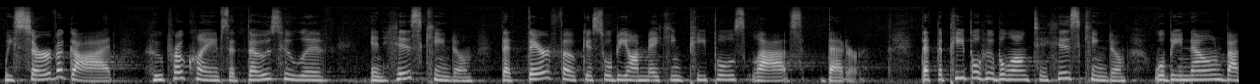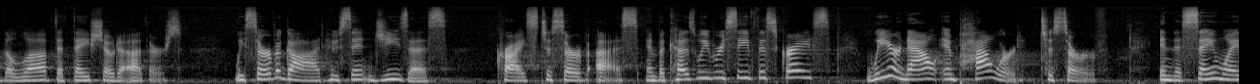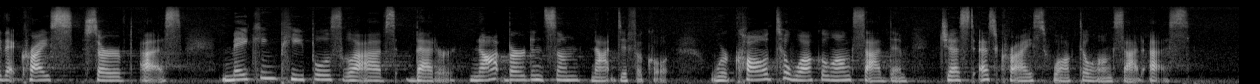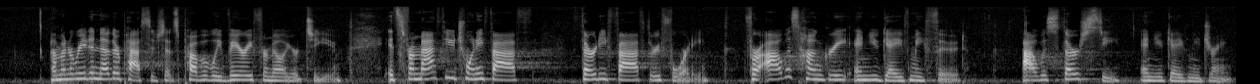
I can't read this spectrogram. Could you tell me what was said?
We serve a God who proclaims that those who live in his kingdom that their focus will be on making people's lives better. That the people who belong to his kingdom will be known by the love that they show to others. We serve a God who sent Jesus Christ to serve us. And because we've received this grace, we are now empowered to serve in the same way that Christ served us, making people's lives better, not burdensome, not difficult. We're called to walk alongside them just as Christ walked alongside us. I'm going to read another passage that's probably very familiar to you. It's from Matthew 25, 35 through 40. For I was hungry, and you gave me food. I was thirsty, and you gave me drink.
